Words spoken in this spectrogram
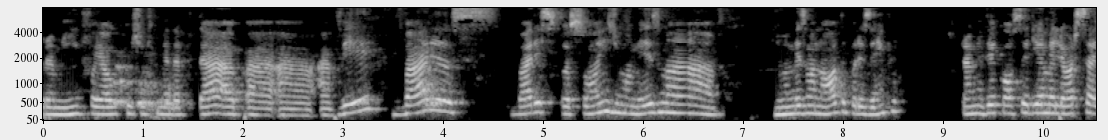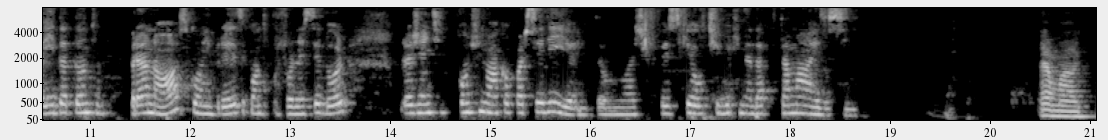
para mim foi algo que eu tive que me adaptar a, a, a, ver várias várias situações de uma mesma de uma mesma nota, por exemplo, para me ver qual seria a melhor saída tanto para nós como empresa quanto para o fornecedor para a gente continuar com a parceria. Então, acho que foi isso que eu tive que me adaptar mais assim. É uma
